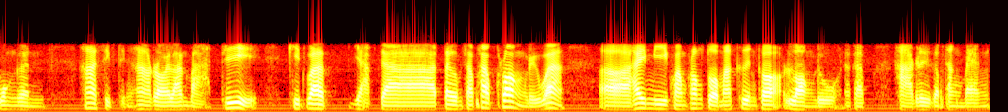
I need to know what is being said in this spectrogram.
วงเงิน50ถึง500ล้านบาทที่คิดว่าอยากจะเติมสภาพคล่องหรือว่าอ่าให้มีความคล่องตัวมากขึ้นก็ลองดูนะครับ หารือกับทางแบงค์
